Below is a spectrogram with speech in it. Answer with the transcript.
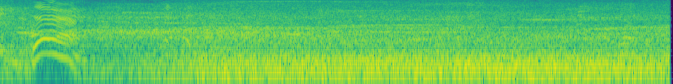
Yeah!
